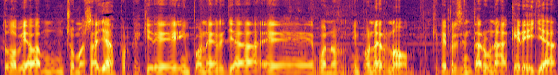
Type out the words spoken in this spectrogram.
todavía va mucho más allá, porque quiere imponer ya, eh, bueno, imponer no, quiere presentar una querella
